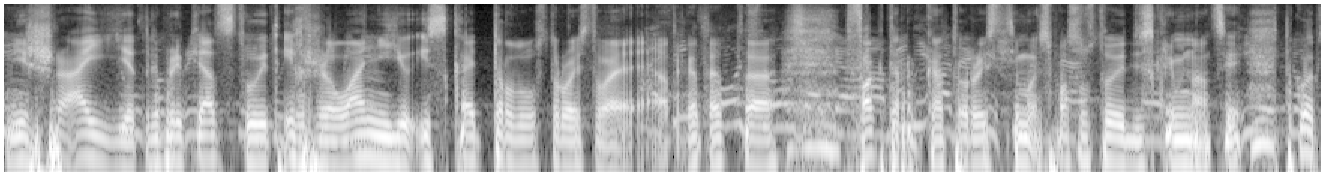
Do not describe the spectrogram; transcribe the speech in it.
мешает или препятствует их желанию искать трудоустройство. Это, это фактор, который способствует дискриминации. Так вот,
